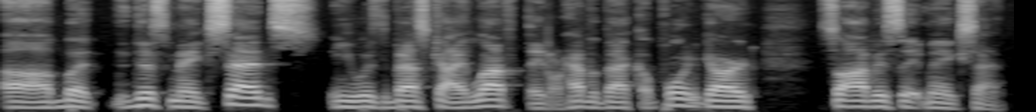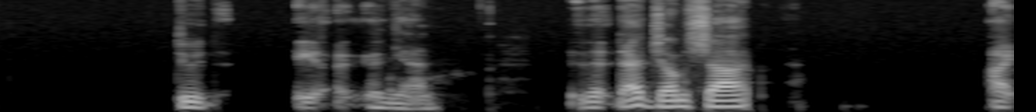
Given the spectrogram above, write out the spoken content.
uh, but this makes sense. He was the best guy left. They don't have a backup point guard, so obviously it makes sense. Dude, again, that, that jump shot, I,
